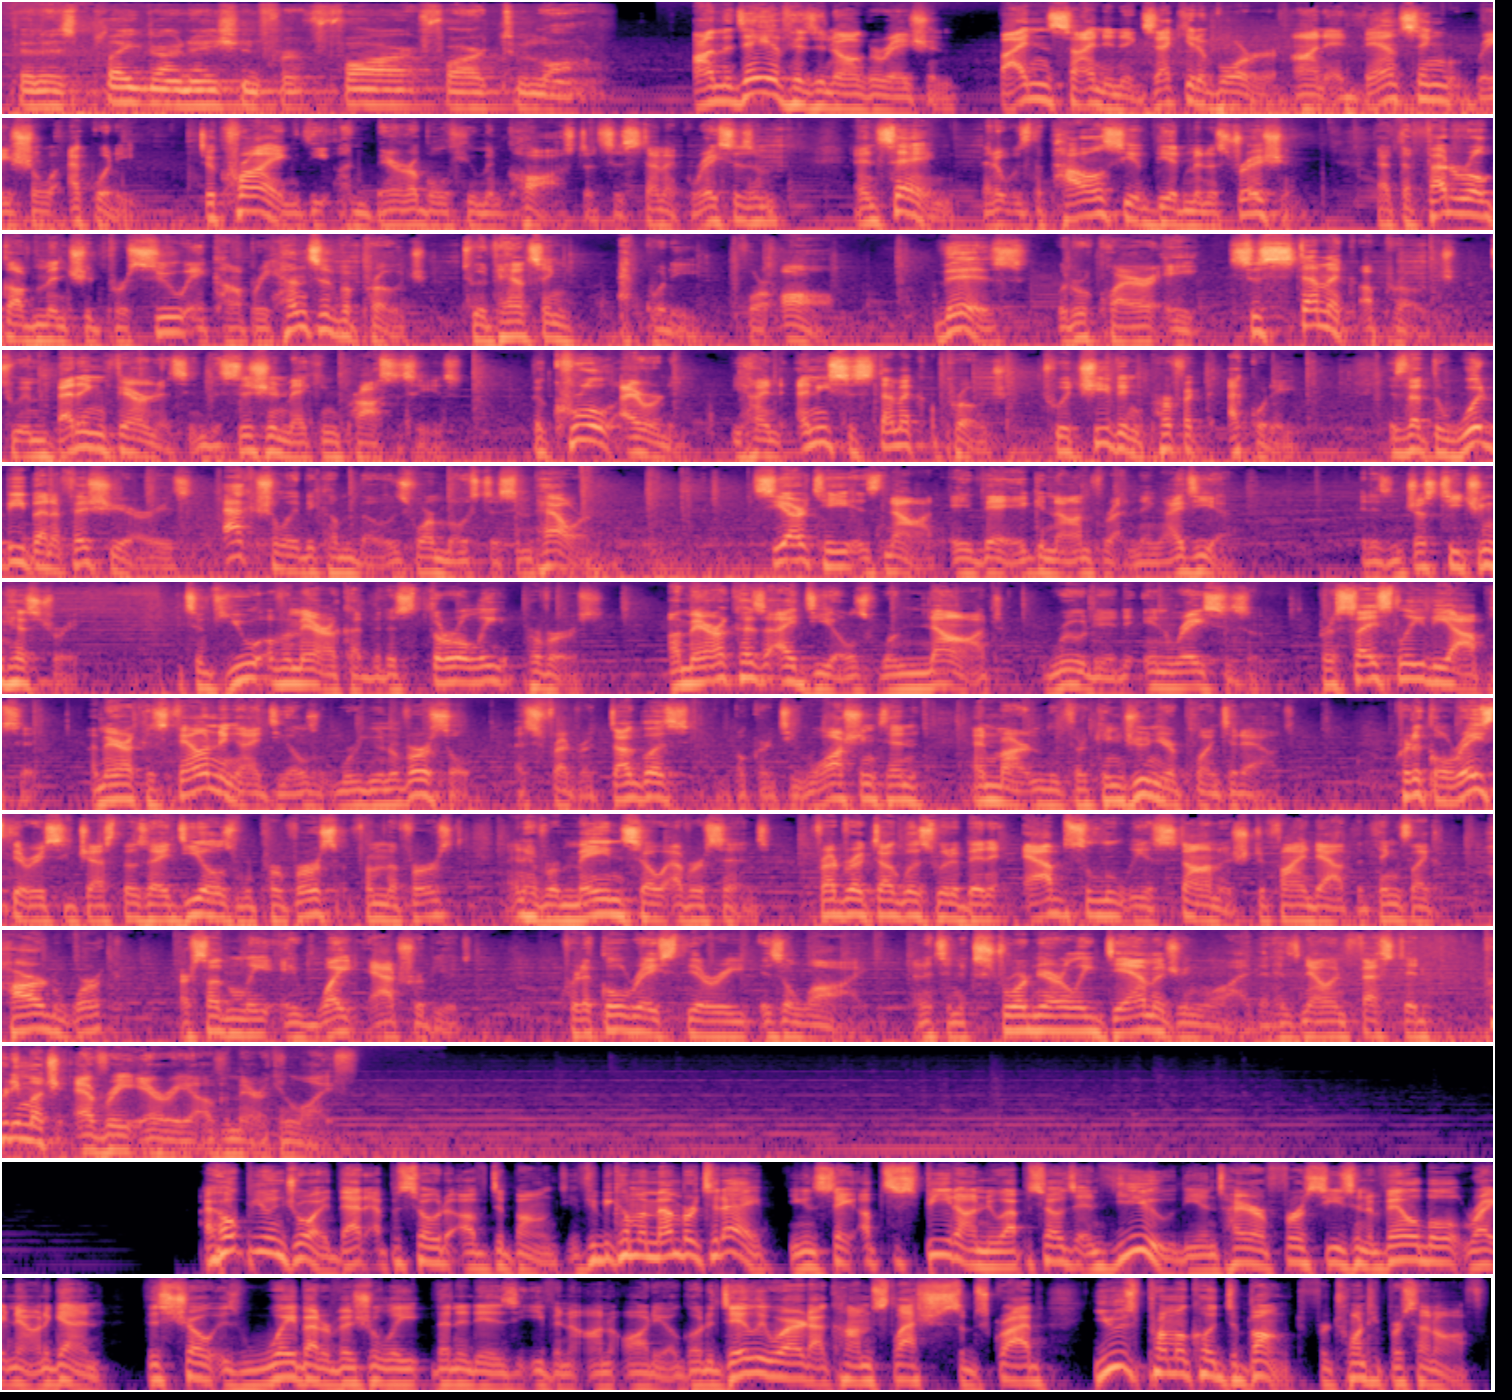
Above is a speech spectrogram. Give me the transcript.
that has plagued our nation for far, far too long. On the day of his inauguration, Biden signed an executive order on advancing racial equity, decrying the unbearable human cost of systemic racism, and saying that it was the policy of the administration that the federal government should pursue a comprehensive approach to advancing equity for all. This would require a systemic approach to embedding fairness in decision making processes. The cruel irony behind any systemic approach to achieving perfect equity is that the would be beneficiaries actually become those who are most disempowered. CRT is not a vague, non threatening idea. It isn't just teaching history, it's a view of America that is thoroughly perverse. America's ideals were not rooted in racism. Precisely the opposite. America's founding ideals were universal, as Frederick Douglass, Booker T. Washington, and Martin Luther King Jr. pointed out. Critical race theory suggests those ideals were perverse from the first and have remained so ever since. Frederick Douglass would have been absolutely astonished to find out that things like hard work are suddenly a white attribute. Critical race theory is a lie, and it's an extraordinarily damaging lie that has now infested pretty much every area of American life. I hope you enjoyed that episode of Debunked. If you become a member today, you can stay up to speed on new episodes and view the entire first season available right now. And again, this show is way better visually than it is even on audio. Go to dailywire.com slash subscribe. Use promo code debunked for 20% off.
